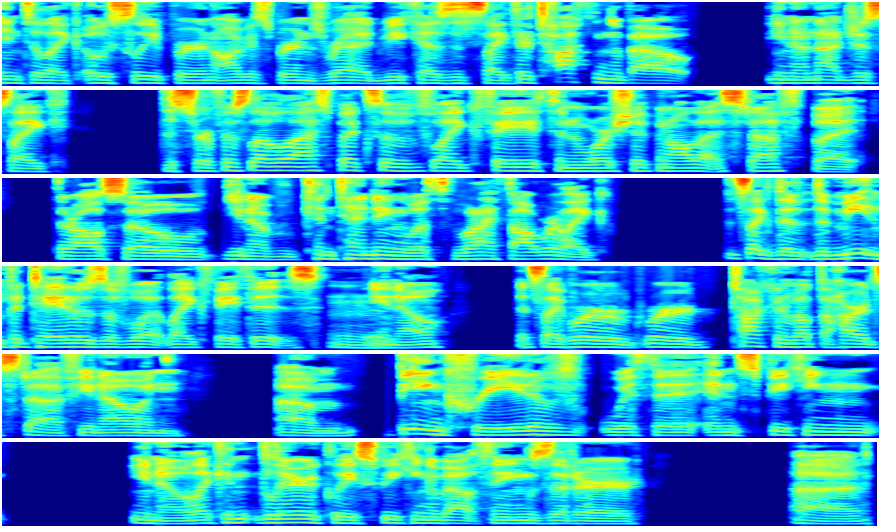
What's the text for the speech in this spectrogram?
into like Oh Sleeper and August Burns Red because it's like they're talking about, you know, not just like the surface level aspects of like faith and worship and all that stuff, but they're also, you know, contending with what I thought were like it's like the, the meat and potatoes of what like faith is, Mm. you know? It's like we're we're talking about the hard stuff, you know, and um being creative with it and speaking, you know, like in, lyrically speaking about things that are uh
